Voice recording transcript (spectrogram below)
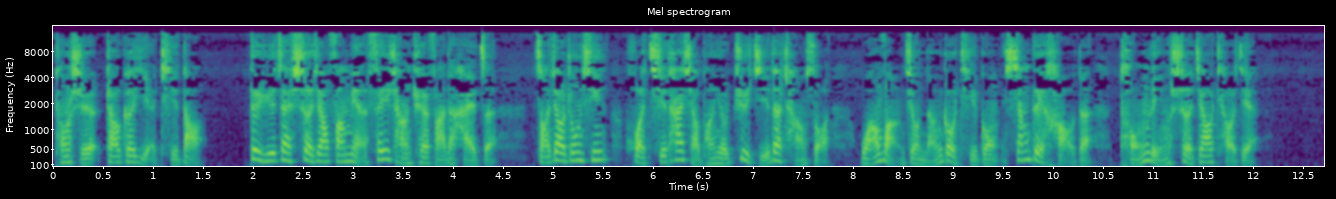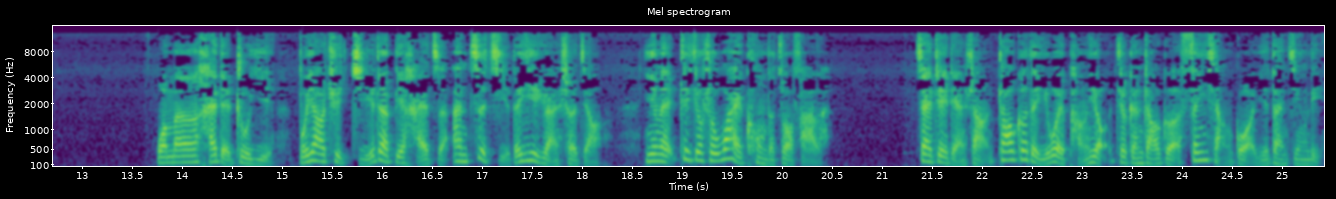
同时，朝哥也提到，对于在社交方面非常缺乏的孩子，早教中心或其他小朋友聚集的场所，往往就能够提供相对好的同龄社交条件。我们还得注意。不要去急着逼孩子按自己的意愿社交，因为这就是外控的做法了。在这点上，朝哥的一位朋友就跟朝哥分享过一段经历。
